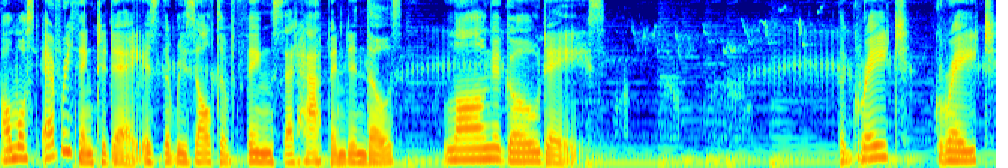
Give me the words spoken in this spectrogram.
Almost everything today is the result of things that happened in those long ago days. The great, great,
